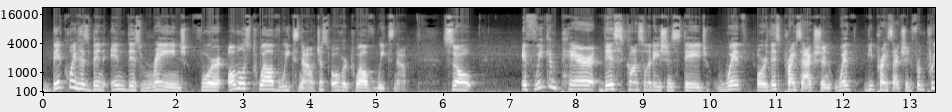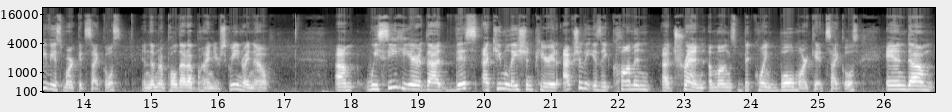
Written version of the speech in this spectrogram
Bitcoin has been in this range for almost 12 weeks now, just over 12 weeks now. So if we compare this consolidation stage with, or this price action with the price action from previous market cycles, and I'm going to pull that up behind your screen right now. Um, we see here that this accumulation period actually is a common uh, trend amongst Bitcoin bull market cycles. And um,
